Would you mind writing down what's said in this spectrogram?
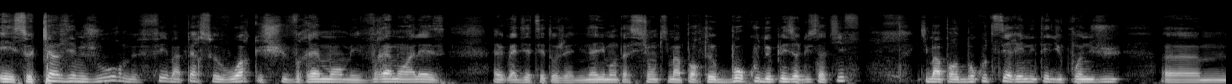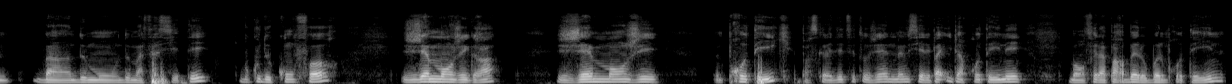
Et ce quinzième jour me fait m'apercevoir que je suis vraiment, mais vraiment à l'aise avec la diète cétogène. Une alimentation qui m'apporte beaucoup de plaisir gustatif, qui m'apporte beaucoup de sérénité du point de vue euh, ben, de, mon, de ma satiété, beaucoup de confort. J'aime manger gras, j'aime manger protéique, parce que la diète cétogène, même si elle n'est pas hyper protéinée, ben, on fait la part belle aux bonnes protéines.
